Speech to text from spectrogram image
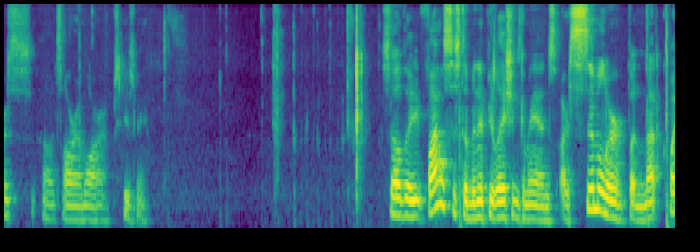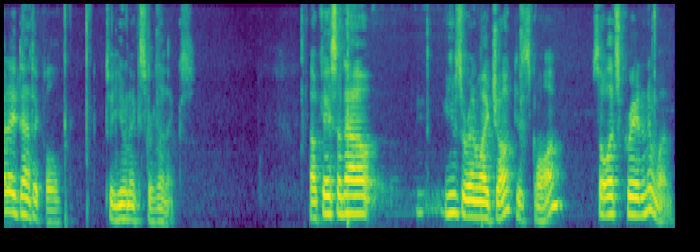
Where's, oh, it's RMR, excuse me. So the file system manipulation commands are similar but not quite identical to Unix or Linux. Okay, so now user ny junk is gone, so let's create a new one.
